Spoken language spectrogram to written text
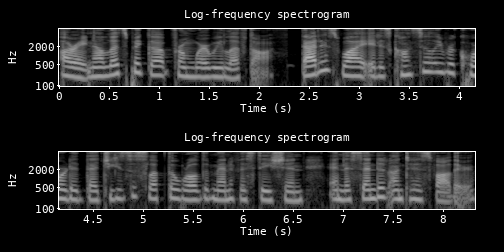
Alright, now let's pick up from where we left off. That is why it is constantly recorded that Jesus left the world of manifestation and ascended unto his Father.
